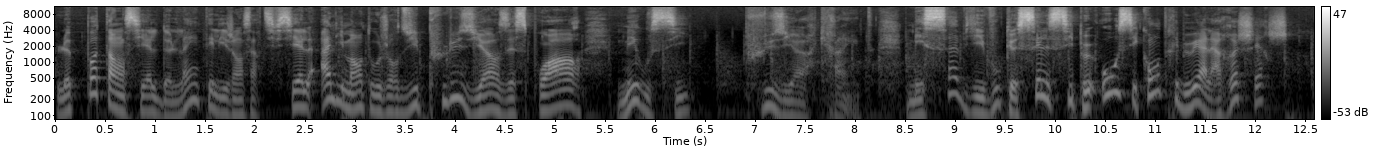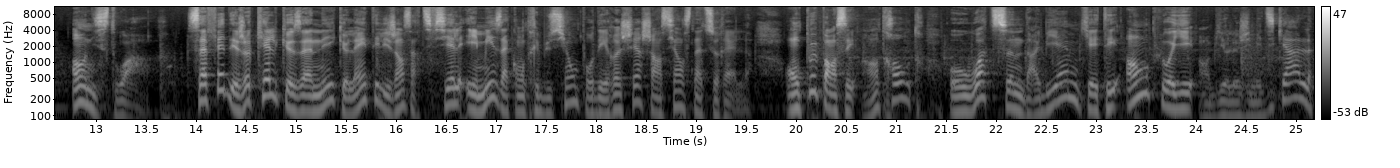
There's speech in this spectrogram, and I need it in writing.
le potentiel de l'intelligence artificielle alimente aujourd'hui plusieurs espoirs, mais aussi plusieurs craintes. Mais saviez-vous que celle-ci peut aussi contribuer à la recherche en histoire? Ça fait déjà quelques années que l'intelligence artificielle est mise à contribution pour des recherches en sciences naturelles. On peut penser, entre autres, au Watson d'IBM qui a été employé en biologie médicale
